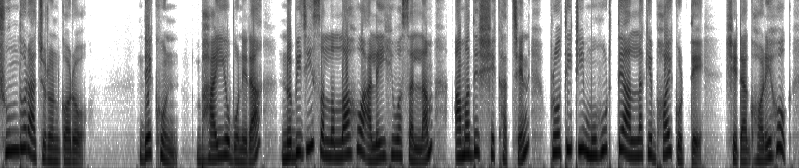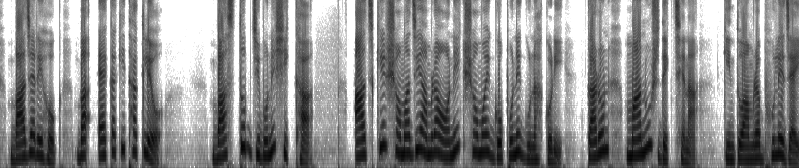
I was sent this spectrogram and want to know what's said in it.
সুন্দর আচরণ করো। দেখুন, ভাই ও বোনেরা, নবীজি সাল্লাহ আলাইহিওয়াসাল্লাম আমাদের শেখাচ্ছেন প্রতিটি মুহূর্তে আল্লাহকে ভয় করতে, সেটা ঘরে হোক, বাজারে হোক বা একাকী থাকলেও। বাস্তব জীবনে শিক্ষা। আজকের সমাজে আমরা অনেক সময় গোপনে গুনাহ করি, কারণ মানুষ দেখছে না, কিন্তু আমরা ভুলে যাই,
